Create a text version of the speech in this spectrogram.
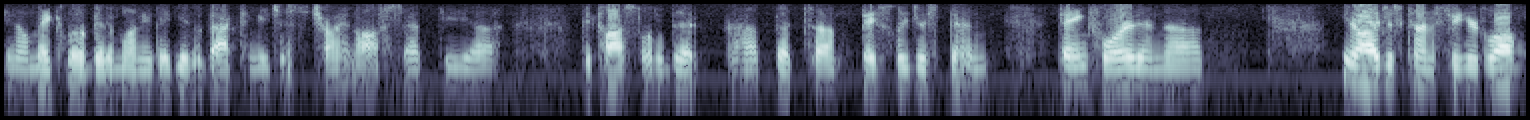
you know, make a little bit of money, they give it back to me just to try and offset the uh, they cost a little bit, uh, but uh, basically just been paying for it, and uh, you know, I just kind of figured, well,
